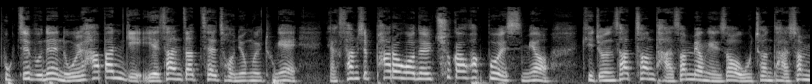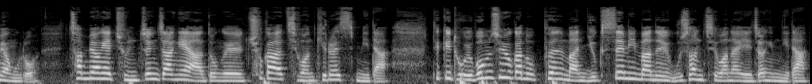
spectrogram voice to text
복지부는 올 하반기 예산 자체 전용을 통해 약 38억 원을 추가 확보했으며 기존 4,005명에서 5,005명으로 1,000명의 중증장애 아동을 추가 지원키로 했습니다. 특히 돌봄 수요가 높은 만 6세 미만을 우선 지원할 예정입니다.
